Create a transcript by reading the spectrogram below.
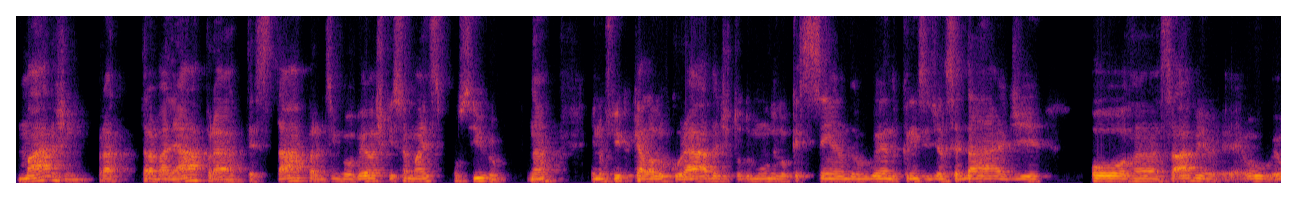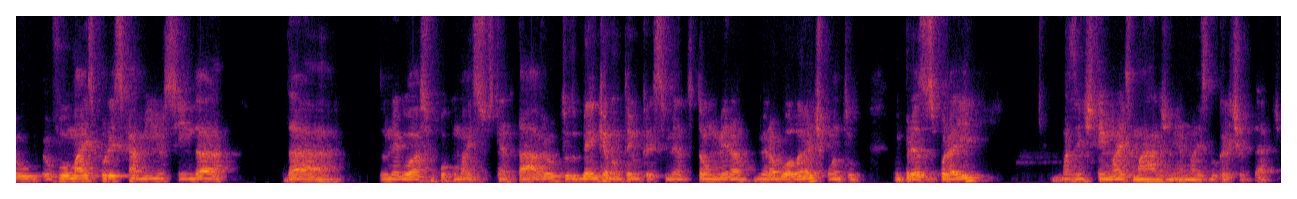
margem para trabalhar, para testar, para desenvolver, eu acho que isso é mais possível, né? e não fica aquela loucurada de todo mundo enlouquecendo, ganhando crise de ansiedade, porra, sabe? Eu, eu, eu vou mais por esse caminho, assim, da, da, do negócio um pouco mais sustentável. Tudo bem que eu não tenho um crescimento tão mirabolante quanto empresas por aí, mas a gente tem mais margem, é mais lucratividade.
